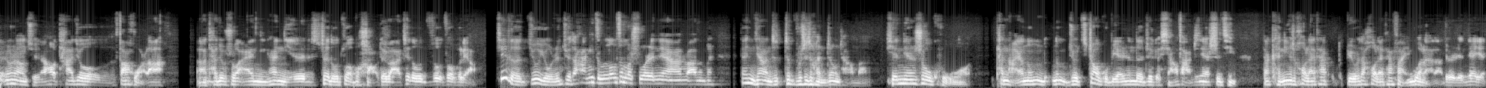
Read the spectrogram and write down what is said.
扔上去，然后他就发火了啊，他就说：“哎，你看你这这都做不好，对吧？这都做做不了。”这个就有人觉得啊，你怎么能这么说人家啊，是吧？怎么？但你想想，这这不是很正常吗？天天受苦，他哪样能那么就照顾别人的这个想法这件事情，他肯定是后来他，比如他后来他反应过来了，就是人家也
